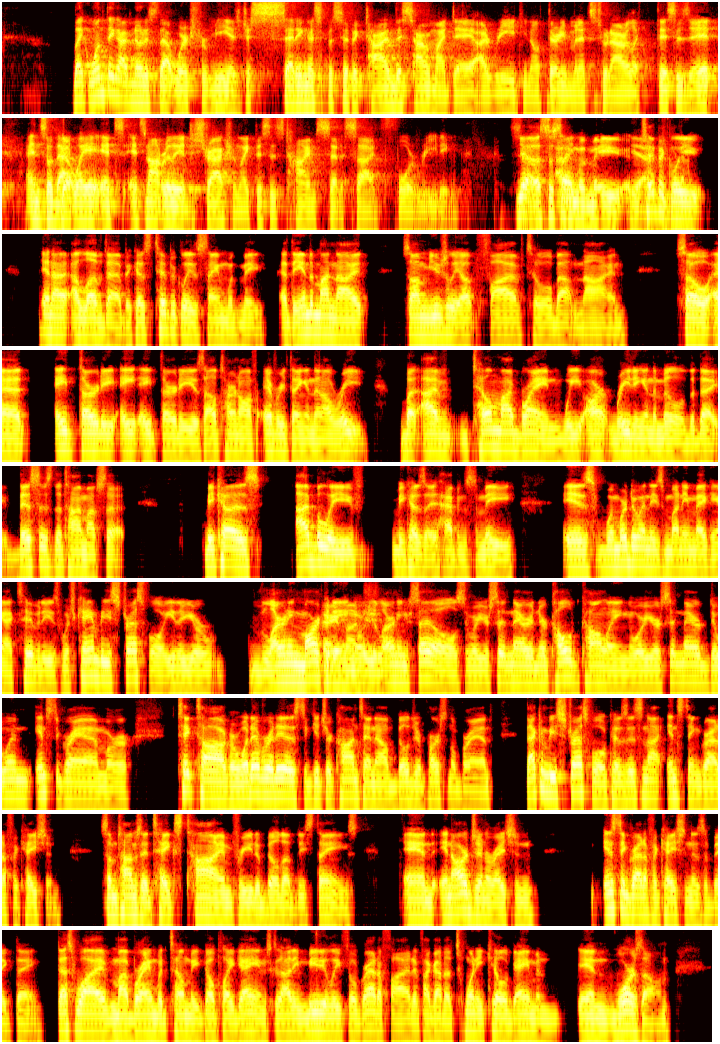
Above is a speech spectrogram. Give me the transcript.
like one thing I've noticed that works for me is just setting a specific time. This time of my day, I read, you know, 30 minutes to an hour. Like this is it. And so that Yep. way it's it's not really a distraction. Like this is time set aside for reading. So, yeah, that's the I same mean, with me. yeah. Typically, and I, I love that because typically the same with me. At the end of my night, so I'm usually up five till about nine. So at 8:30, 8, 8:30 is I'll turn off everything and then I'll read. But I've tell my brain we aren't reading in the middle of the day. This is the time I've set. Because I believe, because it happens to me, is when we're doing these money making activities, which can be stressful, either you're learning marketing or you're learning sales, or you're sitting there and you're cold calling, or you're sitting there doing Instagram or TikTok or whatever it is to get your content out, build your personal brand. That can be stressful because it's not instant gratification. Sometimes it takes time for you to build up these things. And in our generation, instant gratification is a big thing. That's why my brain would tell me go play games because I'd immediately feel gratified if I got a 20 kill game in in Warzone.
